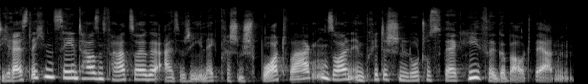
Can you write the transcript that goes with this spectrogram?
Die restlichen 10.000 Fahrzeuge, also die elektrischen Sportwagen, sollen im britischen Lotuswerk Heathrow gebaut werden.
